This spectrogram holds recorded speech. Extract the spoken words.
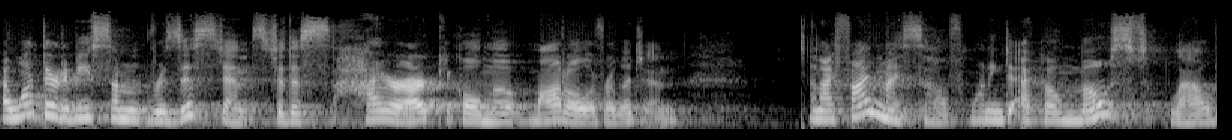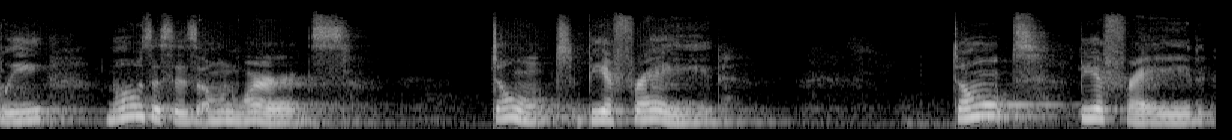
I want there to be some resistance to this hierarchical mo- model of religion. And I find myself wanting to echo most loudly Moses' own words Don't be afraid. Don't be afraid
